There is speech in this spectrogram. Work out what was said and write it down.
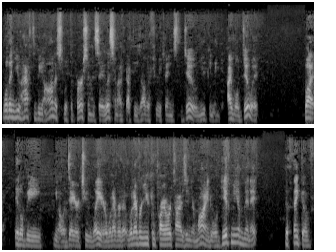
well, then you have to be honest with the person and say, listen, I've got these other three things to do. You can, I will do it, but it'll be, you know, a day or two later, whatever that, whatever you can prioritize in your mind, or give me a minute to think of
